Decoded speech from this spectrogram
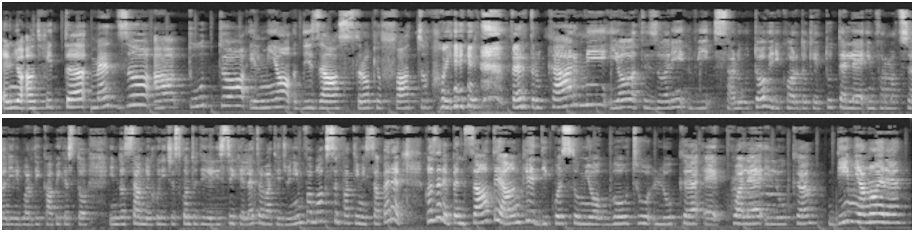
è il mio outfit. In mezzo a tutto il mio disastro che ho fatto qui per truccarmi. Io tesori vi saluto. Vi ricordo che tutte le informazioni riguardo i capi che sto indossando il codice sconto di Realistic le trovate giù in info box fatemi sapere cosa ne pensate anche di questo mio go to look e qual è il look dimmi amore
